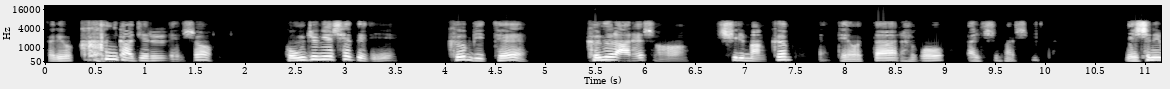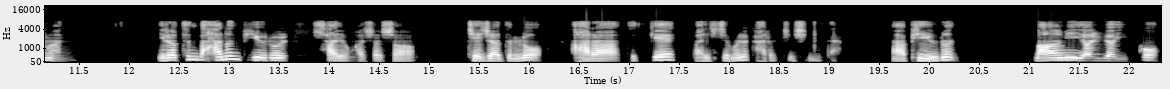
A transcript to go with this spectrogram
그리고 큰 가지를 내서 공중의 새들이 그 밑에 그늘 아래서 쉴 만큼 되었다라고 말씀하십니다. 예수님은 이렇듯 많은 비유를 사용하셔서 제자들로 알아듣게 말씀을 가르치십니다. 아, 비유는 마음이 열려 있고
